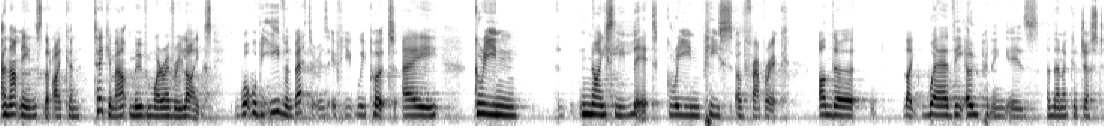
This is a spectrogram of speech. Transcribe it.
and that means that I can take him out, move him wherever he likes. What would be even better is if you, we put a green, nicely lit green piece of fabric under, like where the opening is, and then I could just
